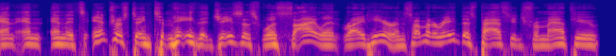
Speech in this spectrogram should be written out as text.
and and and it's interesting to me that Jesus was silent right here. And so I'm going to read this passage from Matthew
